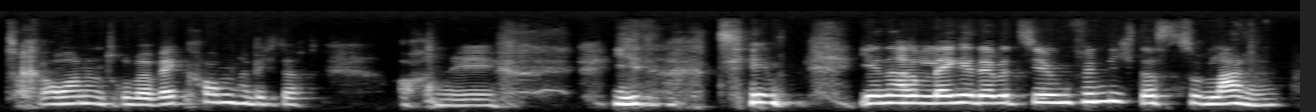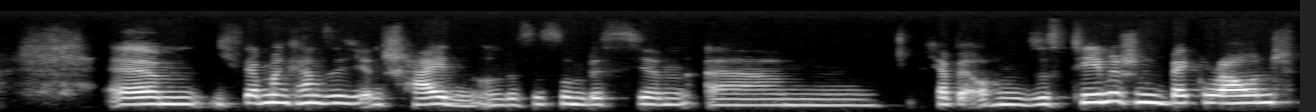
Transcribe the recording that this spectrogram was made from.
Trauern und drüber wegkommen. habe ich gedacht, ach nee, je nachdem, je nach Länge der Beziehung finde ich das zu lang. Ähm, ich glaube, man kann sich entscheiden und das ist so ein bisschen, ähm, ich habe ja auch einen systemischen Background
